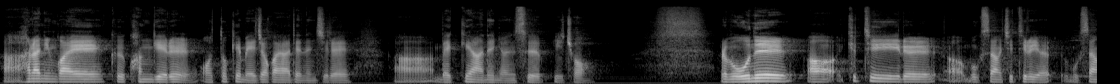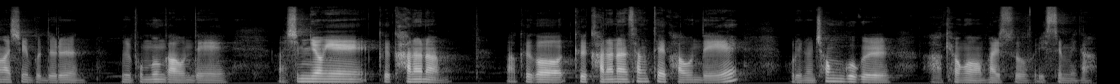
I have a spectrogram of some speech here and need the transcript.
아, 하나님과의 그 관계를 어떻게 맺어가야 되는지를 아, 맺게 하는 연습이죠. 여러분 오늘 어, 큐티를 어, 묵상, GT를 묵상하시는 분들은 오늘 본문 가운데 아, 심령의 그 가난함, 아, 그거 그 가난한 상태 가운데에 우리는 천국을 아, 경험할 수 있습니다.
